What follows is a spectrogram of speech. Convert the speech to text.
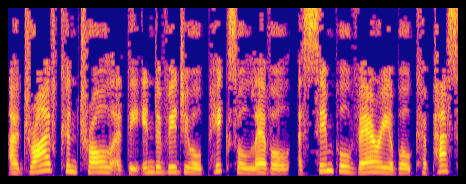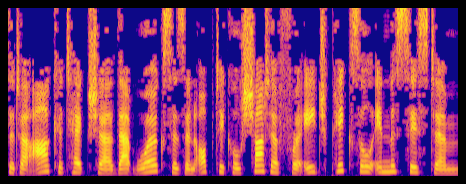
A drive control at the individual pixel level, a simple variable capacitor architecture that works as an optical shutter for each pixel in the system.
